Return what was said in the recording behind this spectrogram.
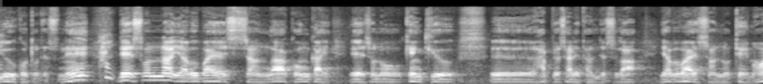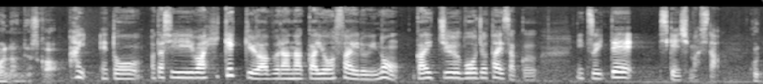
い。うことですね。はい。はい、でそんな藪林さんが今回、えー、その研究、えー、発表されたんですが藪林さんのテーマは何ですか？はい。えっと私は非血球油中葉菜類の害虫防除対策について試験しました。こ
